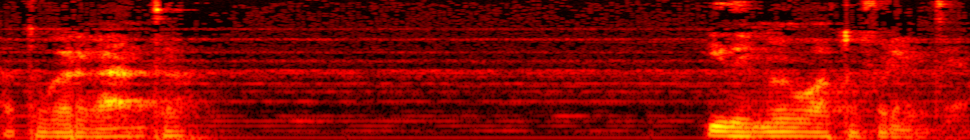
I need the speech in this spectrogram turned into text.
a tu garganta y de nuevo a tu frente.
